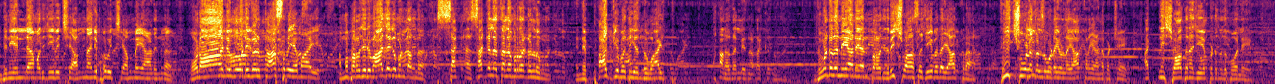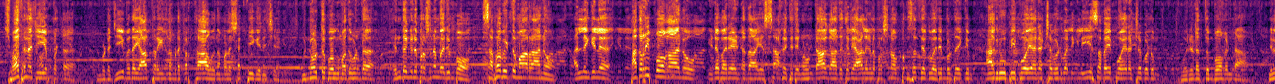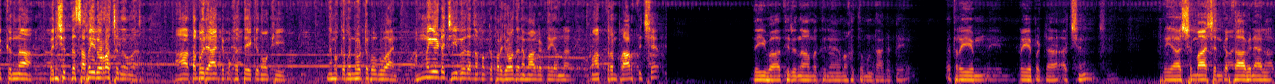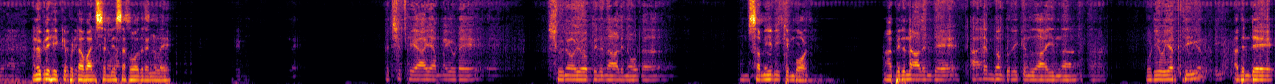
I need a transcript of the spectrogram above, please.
ഇതിനെയെല്ലാം അതിജീവിച്ച് അന്ന് അനുഭവിച്ച അമ്മയാണെന്ന് കോടാനുകോടികൾക്ക് ആശ്രയമായി അമ്മ പറഞ്ഞൊരു വാചകമുണ്ടെന്ന് സക- സകല തലമുറകളും എന്നെ ഭാഗ്യവതി എന്ന് വാഴ്ത്തു. അതല്ലേ നടക്കുന്നത്? അതുകൊണ്ട് തന്നെയാണ് ഞാൻ പറഞ്ഞത്. വിശ്വാസ ജീവിത യാത്ര തീച്ചൂളകളിലൂടെയുള്ള യാത്രയാണ് പക്ഷേ അഗ്നി ശോധന ചെയ്യപ്പെടുന്നത് പോലെ ശോധന ചെയ്യപ്പെട്ട് നമ്മുടെ ജീവിതയാത്രയിൽ നമ്മുടെ കർത്താവ് നമ്മളെ ശക്തീകരിച്ച് മുന്നോട്ട് പോകും. അതുകൊണ്ട് എന്തെങ്കിലും പ്രശ്നം വരുമ്പോ സഭ വിട്ടുമാറാനോ അല്ലെങ്കിൽ പതറിപ്പോകാനോ ഇടവരേണ്ടതായ സാഹചര്യങ്ങൾ ഉണ്ടാകാതെ ചില ആളുകൾ പ്രശ്നവും പ്രതിസന്ധിയൊക്കെ വരുമ്പോഴത്തേക്കും ആ ഗ്രൂപ്പിൽ പോയാൽ രക്ഷപ്പെടും അല്ലെങ്കിൽ ഈ സഭയിൽ പോയാൽ രക്ഷപ്പെടും. ഒരിടത്തും പോകണ്ട. നിൽക്കുന്ന പരിശുദ്ധ സഭയിൽ ഉറച്ചു നിന്ന് ആ തമ്പുരാന്റെ മുഖത്തേക്ക് നോക്കി നമുക്ക് മുന്നോട്ട് പോകുവാൻ അമ്മയുടെ ജീവിതം നമുക്ക് പ്രചോദനമാകട്ടെ എന്ന് മാത്രം പ്രാർത്ഥിച്ച് ദൈവ തിരുനാമത്തിന് മഹത്വമുണ്ടാകട്ടെ. എത്രയും പ്രിയപ്പെട്ട അച്ഛൻ പ്രിയ ശുമാശൻ കർത്താവിനാൽ അനുഗ്രഹിക്കപ്പെട്ട വാത്സല്യ സഹോദരങ്ങളെ പരിശുദ്ധയായ അമ്മയുടെ ശുനോയോ പെരുന്നാളിനോട് സമീപിക്കുമ്പോൾ ആ പെരുന്നാളിന്റെ ആരംഭം കുറിക്കുന്നതായി ഇന്ന് കൊടി ഉയർത്തി അതിന്റെ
